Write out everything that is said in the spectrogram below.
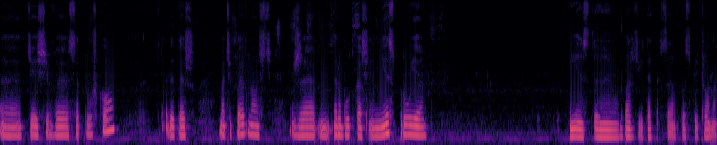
e, gdzieś w serduszko. Wtedy też macie pewność, że mm, robótka się nie spruje jest e, bardziej tak zabezpieczona.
